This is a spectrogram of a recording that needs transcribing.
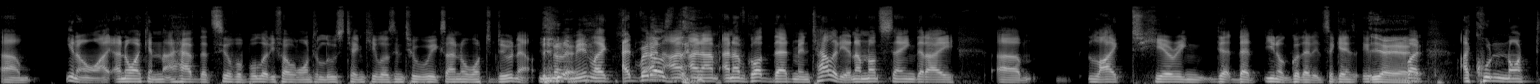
um, you know, I, I know I can I have that silver bullet if I want to lose ten kilos in two weeks. I know what to do now. You know what I mean? Like, And and, I I, and, I'm, and I've got that mentality, and I'm not saying that I. Um, liked hearing that that you know good that it's against Yeah, yeah. but I could not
